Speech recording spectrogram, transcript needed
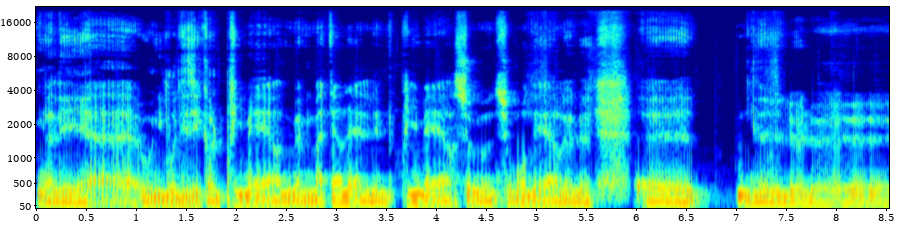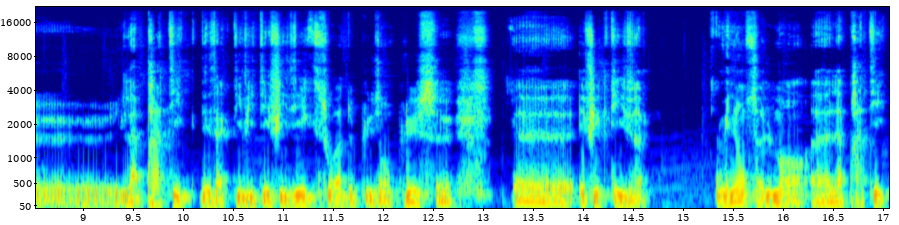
les euh, au niveau des écoles primaires, même maternelles, les primaires, secondaires, le, le, euh, le, le, la pratique des activités physiques soit de plus en plus euh, effective. Mais non seulement euh, la pratique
